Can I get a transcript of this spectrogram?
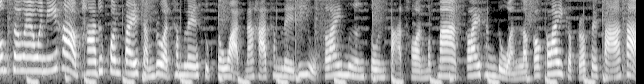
ฮมเซเววันนี้ค่ะ พาทุกคนไปสำรวจทำเลสุขสวัสดิ์นะคะทำเลที่อยู่ใกล้เมืองโซนสาทรมากๆ ใกล้ทางด่วน แล้วก็ใกล้กับรถไฟฟ้าค่ะ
